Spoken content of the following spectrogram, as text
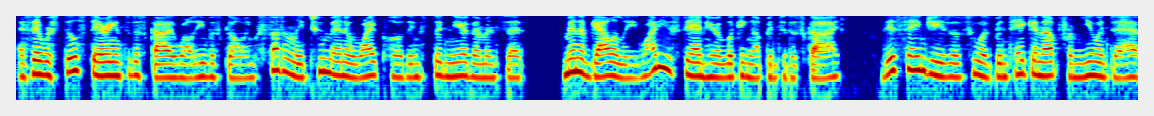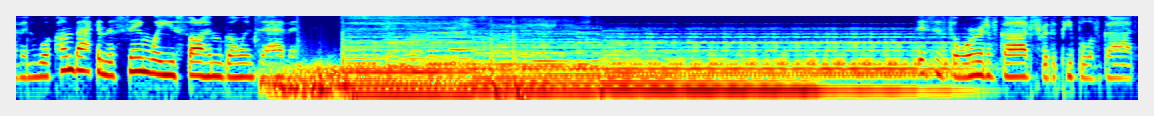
As they were still staring into the sky while he was going, suddenly two men in white clothing stood near them and said, Men of Galilee, why do you stand here looking up into the sky? This same Jesus, who has been taken up from you into heaven, will come back in the same way you saw him go into heaven. This is the word of God for the people of God.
